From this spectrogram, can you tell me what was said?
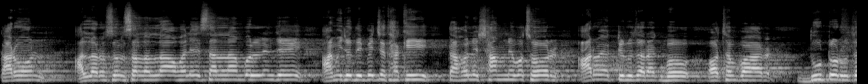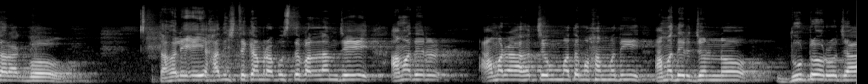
কারণ আল্লাহ রসুল সাল্লাহ সাল্লাম বললেন যে, আমি যদি বেঁচে থাকি, তাহলে সামনে বছর আরও একটি রোজা রাখব অথবা দুটো রোজা রাখব। তাহলে এই হাদিস থেকে আমরা বুঝতে পারলাম যে, আমাদের, আমরা হচ্ছে উম্মতে মোহাম্মদী, আমাদের জন্য দুটো রোজা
